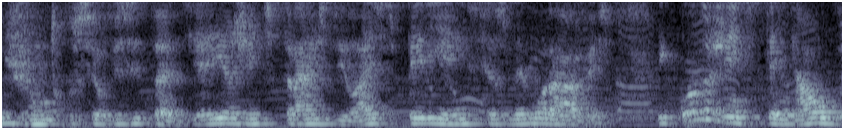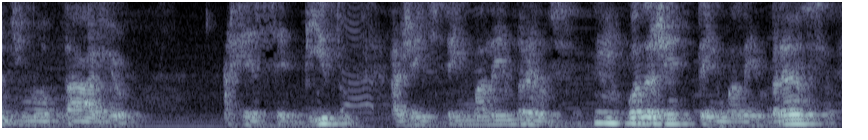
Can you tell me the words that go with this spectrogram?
junto com o seu visitante. E aí a gente traz de lá experiências memoráveis. E quando a gente tem algo de notável recebido, a gente tem uma lembrança. Uhum. Quando a gente tem uma lembrança,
